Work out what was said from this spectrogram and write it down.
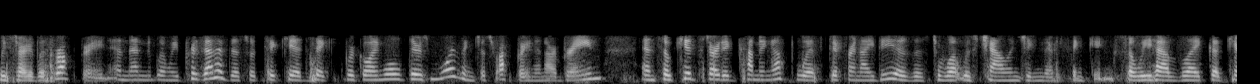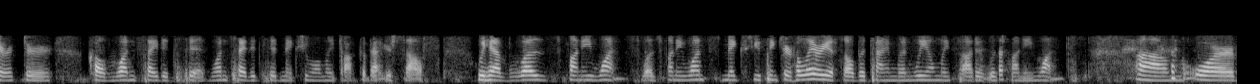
we started with rock brain. And then when we presented this with the kids, they were going, well, there's more than just rock brain in our brain. And so kids started coming up with different ideas as to what was challenging their thinking. So we have like a character called One-Sided Sid. One-Sided Sid makes you only talk about yourself. We have Was Funny Once. Was Funny Once makes you think you're hilarious all the time when we only thought it was funny once. Um, or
